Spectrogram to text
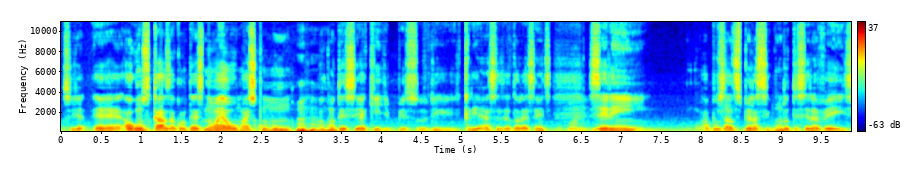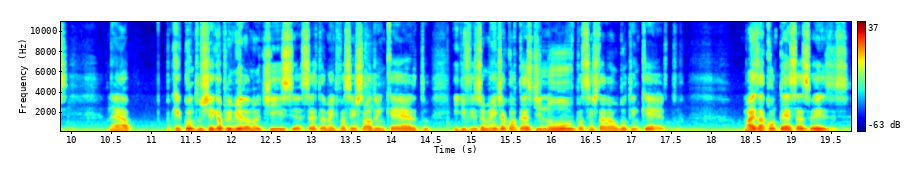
Ou seja, é, alguns casos acontecem, não é o mais comum Uhum. acontecer aqui de pessoas, de crianças e adolescentes serem abusados pela segunda ou terceira vez, né? Porque quando chega a primeira notícia, certamente vai ser instalado um inquérito e dificilmente acontece de novo para se instalar outro inquérito. Mas acontece às vezes.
